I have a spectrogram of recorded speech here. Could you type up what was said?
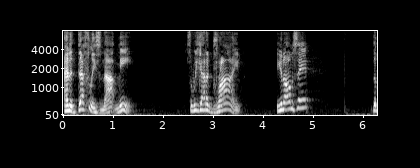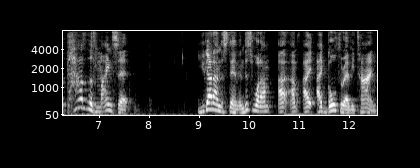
And it definitely is not me. So we got to grind. You know what I'm saying? The positive mindset you got to understand, and this is what I'm I, I I go through every time,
